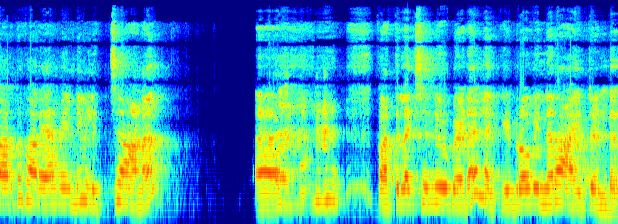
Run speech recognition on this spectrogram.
വാർത്ത പറയാൻ വേണ്ടി വിളിച്ചാണ് പത്ത് ലക്ഷം രൂപയുടെ ലക്കി ഡ്രോ വിന്നർ ആയിട്ടുണ്ട്.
